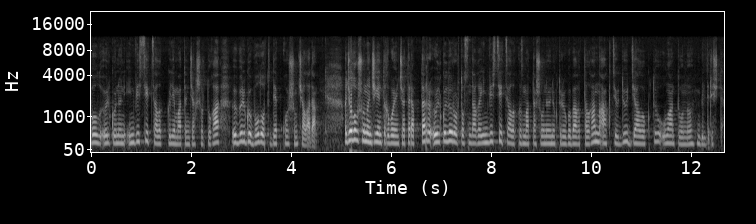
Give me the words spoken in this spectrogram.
Бул өлкөнүн инвестициялык климатын жакшыртууга өбөлгө болот деп кошумчалады. Жолугушуунун жыйынтыгы боюнча тараптар өлкөлөр ортосундагы инвестициялык кызматташууну өнүктүрүүгө багытталган активдүү диалогту улантууну билдиришти.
